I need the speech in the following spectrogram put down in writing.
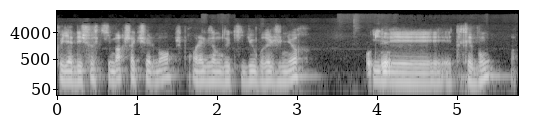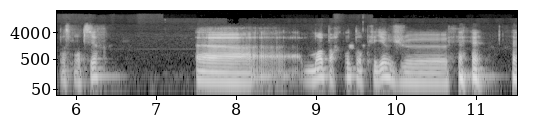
qu'il y a des choses qui marchent actuellement. Je prends l'exemple de Kili Oubre Jr. Il est très bon, on va pas se mentir. Euh, moi, par contre, en playoff, je.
